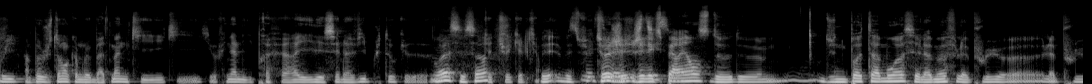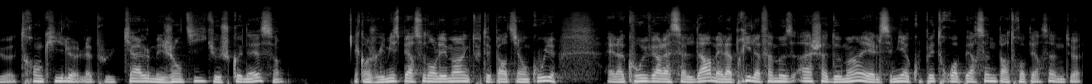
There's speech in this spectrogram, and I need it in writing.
Oui. un peu justement comme le Batman qui, qui, qui, au final, il préférait y laisser la vie plutôt que de, Ouais, c'est ça. que de tuer quelqu'un. Mais, mais tu tu vois, j'ai j'ai justice, l'expérience de de- d'une pote à moi, c'est la meuf la plus euh, la plus euh, tranquille, la plus calme et gentille que je connaisse. Et quand je lui ai mis ce perso dans les mains et que tout est parti en couille, elle a couru vers la salle d'armes, elle a pris la fameuse hache à deux mains et elle s'est mise à couper trois personnes par trois personnes, tu vois.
